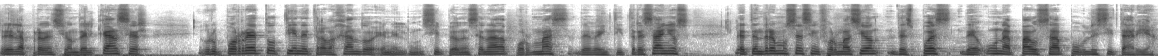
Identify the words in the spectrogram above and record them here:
de la prevención del cáncer. Grupo Reto tiene trabajando en el municipio de Ensenada por más de 23 años. Le tendremos esa información después de una pausa publicitaria.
